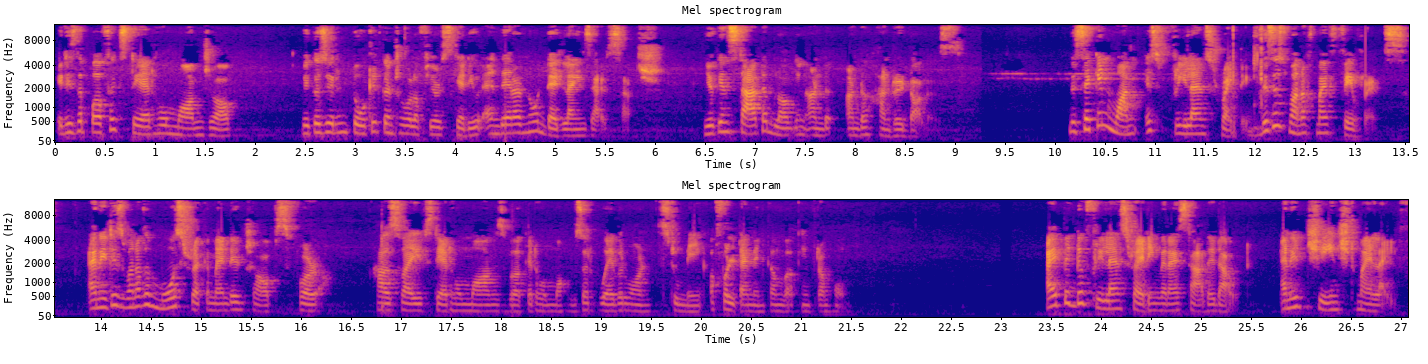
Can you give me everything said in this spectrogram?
It is the perfect stay at home mom job because you're in total control of your schedule and there are no deadlines as such. You can start a blog in under, under $100. The second one is freelance writing. This is one of my favorites and it is one of the most recommended jobs for housewives, stay at home moms, work at home moms, or whoever wants to make a full time income working from home. I picked up freelance writing when I started out and it changed my life.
